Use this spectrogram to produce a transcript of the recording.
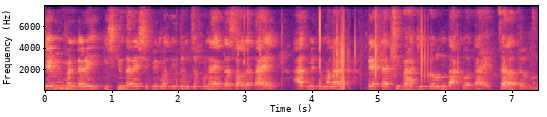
जय भीम मंडळी किशकिंदा रेसिपीमध्ये तुमचं पुन्हा एकदा स्वागत आहे. आज मी तुम्हाला टेटाची भाजी करून दाखवत आहे. चला तर मग.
